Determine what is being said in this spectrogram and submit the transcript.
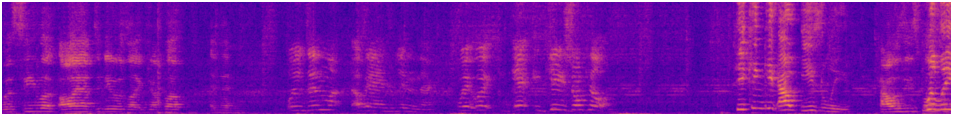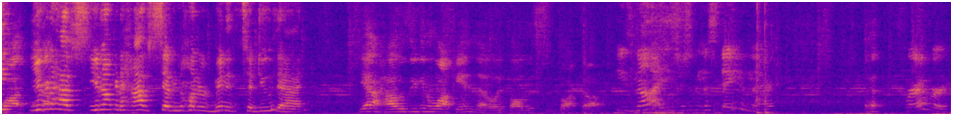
But see, look, all I have to do is like jump up and then. Well, you didn't. Okay, Andrew, get in there. Wait, wait. Gage, don't kill him. he can get out easily. How is he supposed Really? to walk? You're gonna have you're not gonna have 700 minutes to do that. Yeah, how is he gonna walk in though if all this is blocked off? He's not. He's just gonna stay in there forever.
